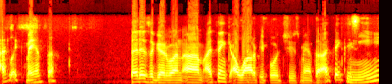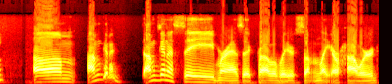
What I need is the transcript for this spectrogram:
I like Mantha. That is a good one. Um, I think a lot of people would choose Mantha. I think He's- me. Um, I'm gonna I'm gonna say Mrazek probably or something like or Howard.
